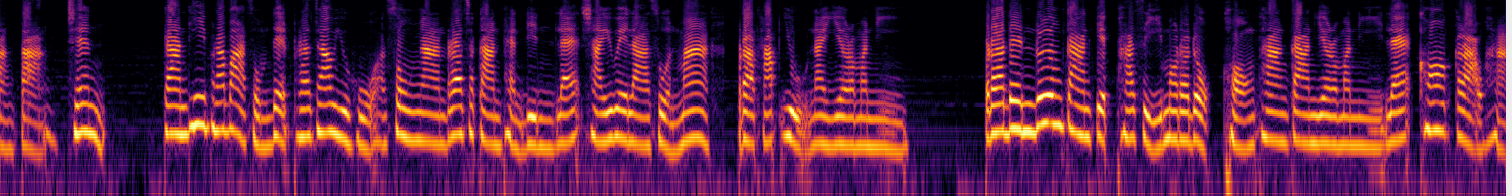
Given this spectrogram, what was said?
ต่างๆ เช่น การที่พระบาทสมเด็จพระเจ้าอยู่หัวทรงงานราชการแผ่นดินและใช้เวลาส่วนมากประทับอยู่ในเยอรมนี ประเด็นเรื่องการเก็บภาษีมรดกของทางการเยอรมนี และข้อกล่าวหา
